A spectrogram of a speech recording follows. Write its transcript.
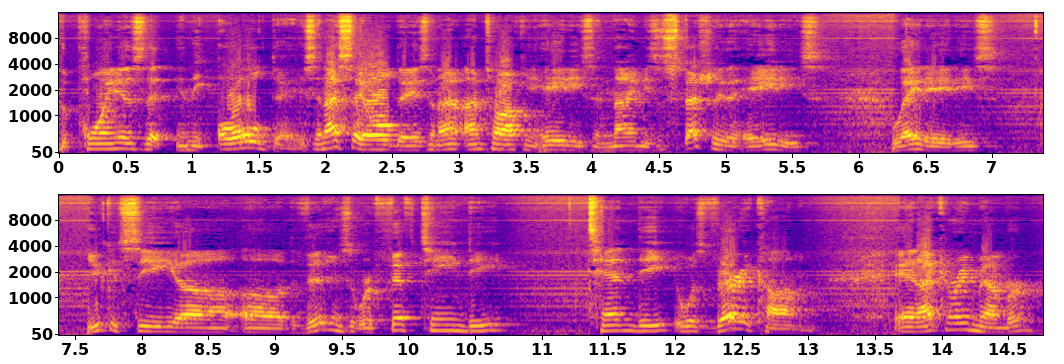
the point is that in the old days, and I say old days, and I, am talking 80s and 90s, especially the 80s, late 80s, you could see uh, uh, divisions that were 15 deep, 10 deep. It was very common. And I can remember,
